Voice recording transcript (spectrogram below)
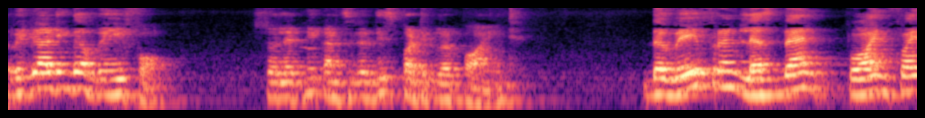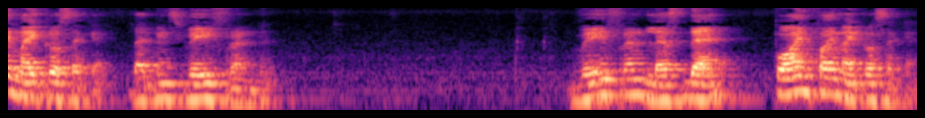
Regarding the waveform. So let me consider this particular point. The wavefront less than 0.5 microsecond. That means wavefront. Wavefront less than 0.5 microsecond.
